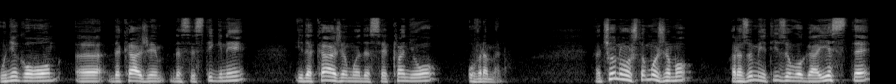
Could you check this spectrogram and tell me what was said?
u njegovom, e, da kažem, da se stigne i da kažemo da se klanju u vremenu. Znači, ono što možemo razumjeti iz ovoga jeste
